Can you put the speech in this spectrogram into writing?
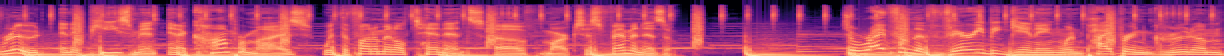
root an appeasement and a compromise with the fundamental tenets of Marxist feminism. So, right from the very beginning, when Piper and Grudem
